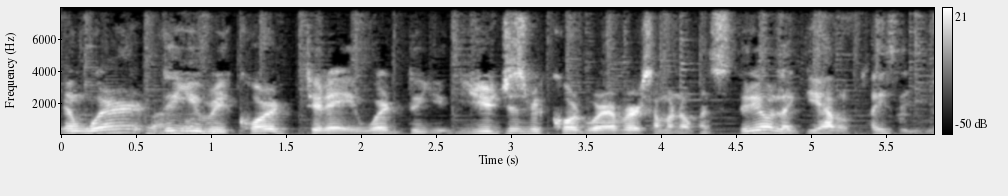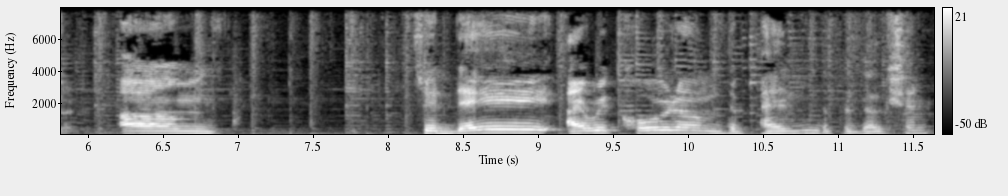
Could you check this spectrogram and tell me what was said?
And where do you record today? Where do you do you just record wherever someone opens studio? Like, do you have a place that you go to? Um, today I record um depending the production.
